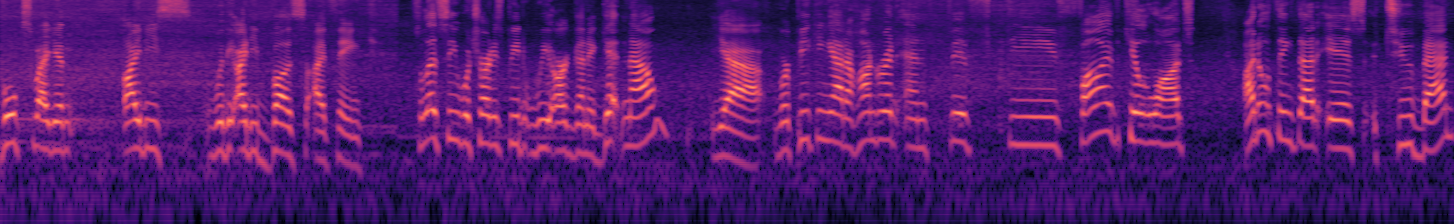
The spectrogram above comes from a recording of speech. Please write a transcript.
Volkswagen IDs with the ID Buzz, I think. So let's see what charging speed we are gonna get now. Yeah, we're peaking at 155 kilowatts. I don't think that is too bad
